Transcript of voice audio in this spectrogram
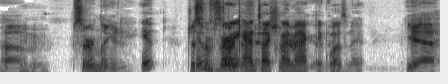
um, Mhm. certainly it just it from was start very to finish, very anticlimactic, wasn't it? Yeah,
